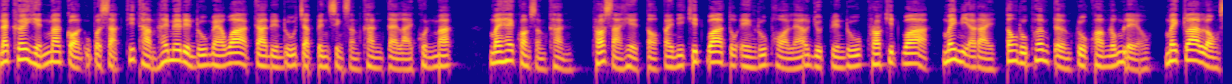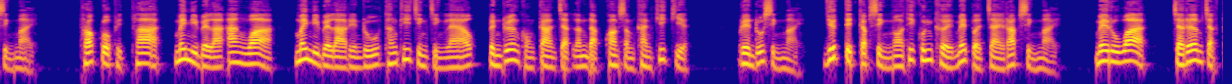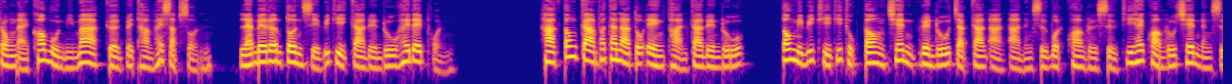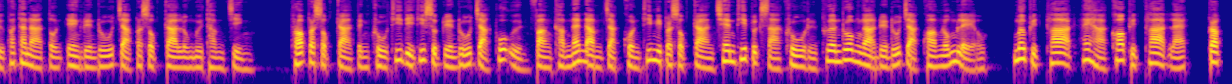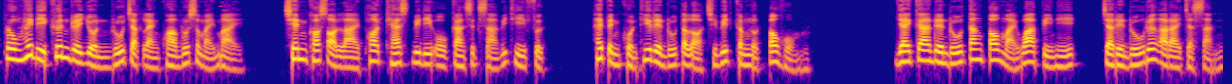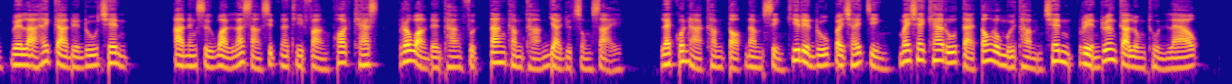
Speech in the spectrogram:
นักเคยเห็นมาก่อนอุปสรรคที่ทำให้ไม่เรียนรู้แม้ว่าการเรียนรู้จะเป็นสิ่งสำคัญแต่หลายคนมัก ไม่ให้ความสำคัญ เพราะสาเหตุต่อไปนี้คิดว่าตัวเองรู้พอแล้วหยุดเรียนรู้ เพราะคิดว่าไม่มีอะไรต้องรู้เพิ่มเติมกลัวความล้มเหลว ไม่กล้าลองสิ่งใหม่ เพราะกลัวผิดพลาดไม่มีเวลาอ้างว่า ไม่มีเวลาเรียนรู้ทั้งที่จริง ๆ แล้ว เป็นเรื่องของการจัดลำดับความสำคัญขี้เกียจเรียนรู้สิ่งใหม่ ยึดติดกับสิ่งงอที่คุ้นเคยไม่เปิดใจรับสิ่งใหม่ ไม่รู้ว่าจะเริ่มจากตรงไหนข้อมูลมีมากเกินไปทำให้สับสน และไม่เริ่มต้นเสียวิธีการเรียนรู้ให้ได้ผล หากต้องการพัฒนาตัวเองผ่านการเรียนรู้ ต้องมีวิธีที่ถูกต้อง เช่น เรียนรู้จากการอ่านอ่านหนังสือบทความหรือสื่อที่ให้ความรู้เช่น หนังสือพัฒนาตนเองเรียนรู้จากประสบการณ์ลงมือทำจริง เพราะประสบการณ์เป็นครูที่ดีที่สุดเรียนรู้จากผู้อื่น ฟังคำแนะนำจากคนที่มีประสบการณ์ เช่น ที่ปรึกษาครูหรือเพื่อนร่วมงานเรียนรู้จากความล้มเหลว เมื่อผิดพลาดให้หาข้อผิดพลาดและ ปรับปรุงให้ดีขึ้นเรือยนต์รู้จักแหล่งความรู้สมัยใหม่ เช่นคอร์สออนไลน์พอดแคสต์วิดีโอการศึกษาวิธีฝึก ให้เป็นคนที่เรียนรู้ตลอดชีวิตกำหนดเป้าหมยายการเรียนรู้ตั้งเป้าหมายว่าปีนี้ จะเรียนรู้เรื่องอะไรจะสรรเวลาให้การเรียนรู้เช่น อ่านหนังสือวันละ 30 นาทีฟังพอดแคสต์ ระหว่างเดินทางฝึกตั้งคำถามอย่าหยุดสงสัย และค้นหาคำตอบนำสิ่งที่เรียนรู้ไปใช้จริง ไม่ใช่แค่รู้แต่ต้องลงมือทำเช่น เรียนเรื่องการลงทุนแล้ว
